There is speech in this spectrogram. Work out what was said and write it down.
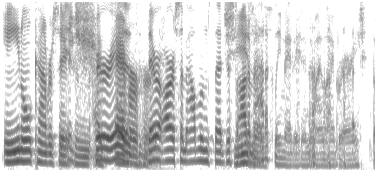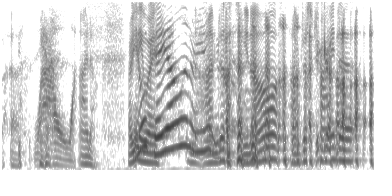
anal it conversation sure I've is. ever heard. There are some albums that just Jesus. automatically made it into my library. But uh, Wow. I know. Are you Anyway, okay, Allen? Are no, you? I'm just, you know, I'm just trying to.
